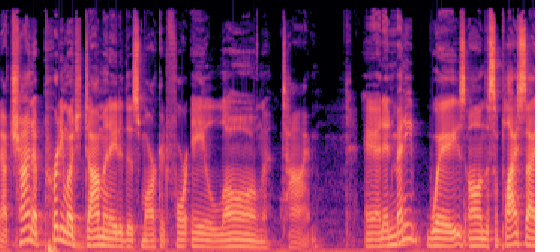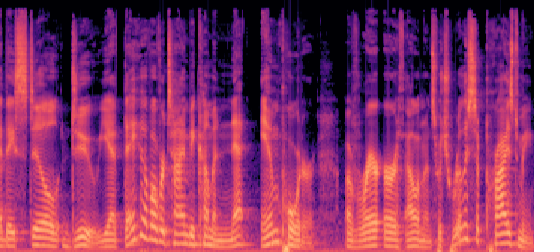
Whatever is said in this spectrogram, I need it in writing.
Now, China pretty much dominated this market for a long time. And in many ways, on the supply side, they still do, yet they have over time become a net importer of rare earth elements, which really surprised me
